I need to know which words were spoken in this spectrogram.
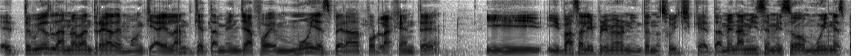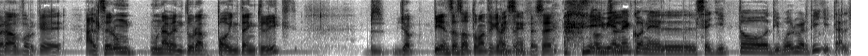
eh, tuvimos la nueva entrega de Monkey Island, que también ya fue muy esperada por la gente. Y, va a salir primero en Nintendo Switch, que también a mí se me hizo muy inesperado porque al ser un, una aventura point and click, pues, yo piensas automáticamente en PC. y viene con el sellito Devolver Digital.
